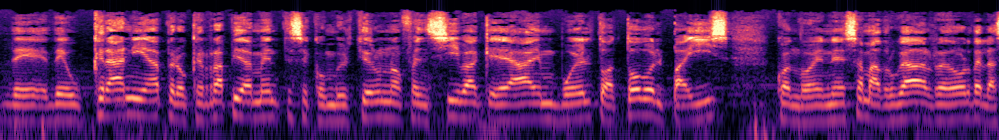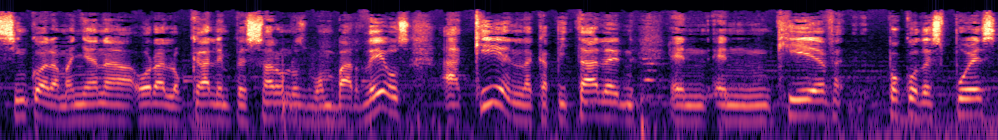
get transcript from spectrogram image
de, Ucrania, pero que rápidamente se convirtió en una ofensiva que ha envuelto a todo el país cuando en esa madrugada alrededor de las 5 de la mañana hora local empezaron los bombardeos aquí en la capital, en, en, en Kiev poco después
